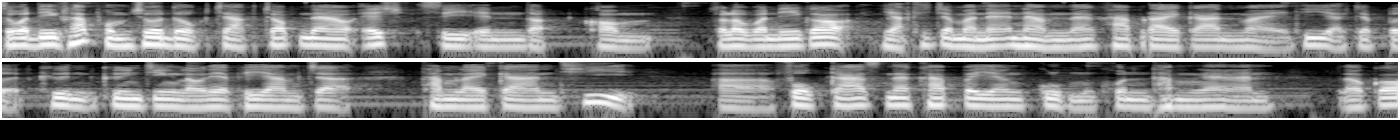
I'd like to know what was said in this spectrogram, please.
สวัสดีครับ ผมโชดกจาก jobnowhcn.com สำหรับวันนี้ก็อยากที่จะมาแนะนำนะครับ รายการใหม่ที่อยากจะเปิดขึ้น คือจริงๆเราเนี่ยพยายามจะทำรายการที่โฟกัสนะครับไปยังกลุ่มคนทำงาน แล้วก็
